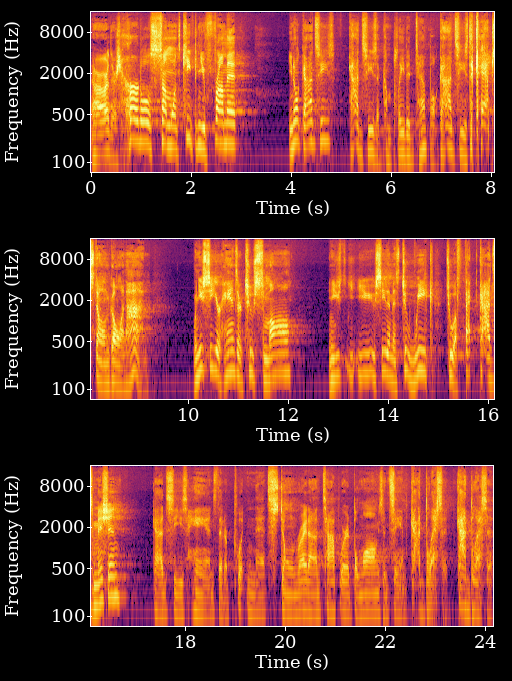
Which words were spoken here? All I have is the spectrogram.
or there's hurdles, someone's keeping you from it, you know what God sees? God sees a completed temple. God sees the capstone going on. When you see your hands are too small and you, you, see them as too weak to affect God's mission, God sees hands that are putting that stone right on top where it belongs and saying, God bless it, God bless it.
